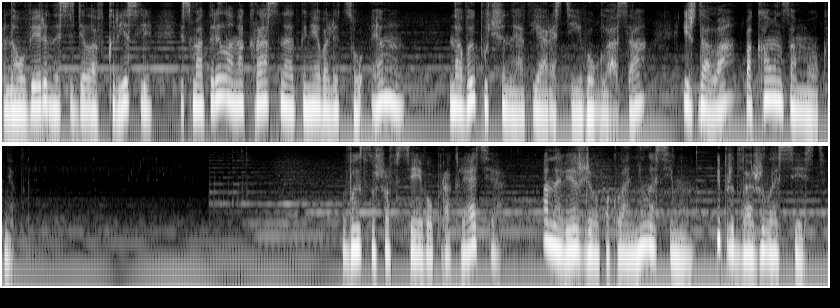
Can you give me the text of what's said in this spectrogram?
Она уверенно сидела в кресле и смотрела на красное от гнева лицо Эмму, на выпученные от ярости его глаза и ждала, пока он замокнет. Выслушав все его проклятия, она вежливо поклонилась ему и предложила сесть.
